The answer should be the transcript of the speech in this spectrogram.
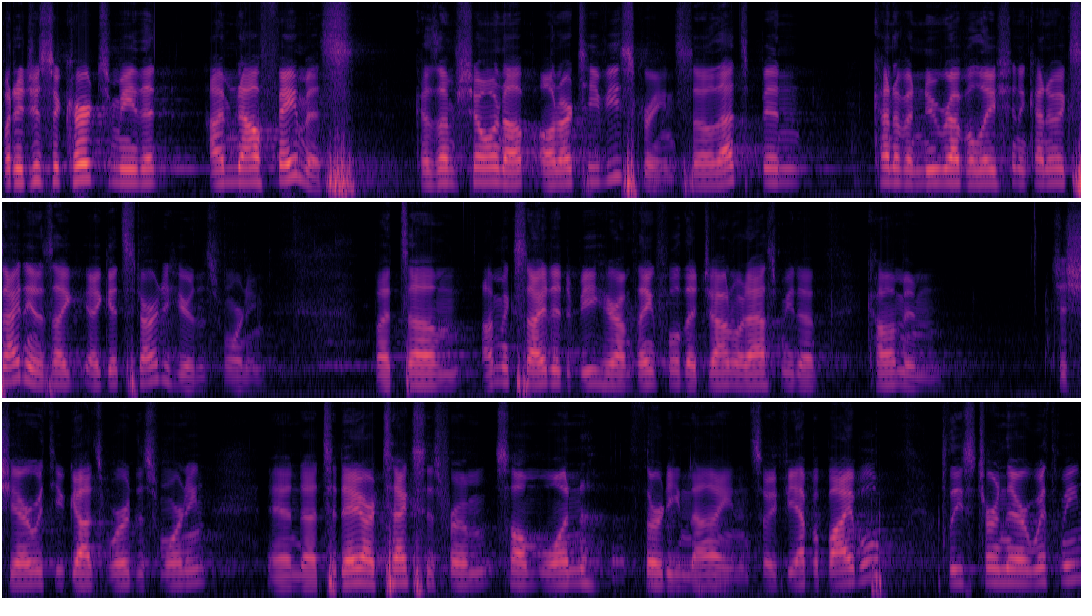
but it just occurred to me that I'm now famous because I'm showing up on our TV screen. So that's been kind of a new revelation and kind of exciting as I, I get started here this morning. But um, I'm excited to be here. I'm thankful that John would ask me to come and just share with you God's word this morning. And uh, today our text is from Psalm 139. And so if you have a Bible, please turn there with me.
